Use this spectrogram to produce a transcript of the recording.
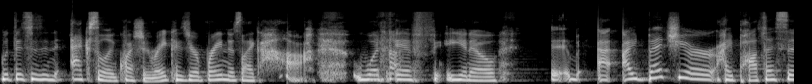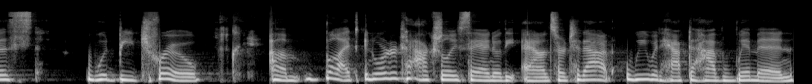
but this is an excellent question, right? Because your brain is like, ha, what yeah. if, you know, I bet your hypothesis would be true. Um, but in order to actually say I know the answer to that, we would have to have women,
